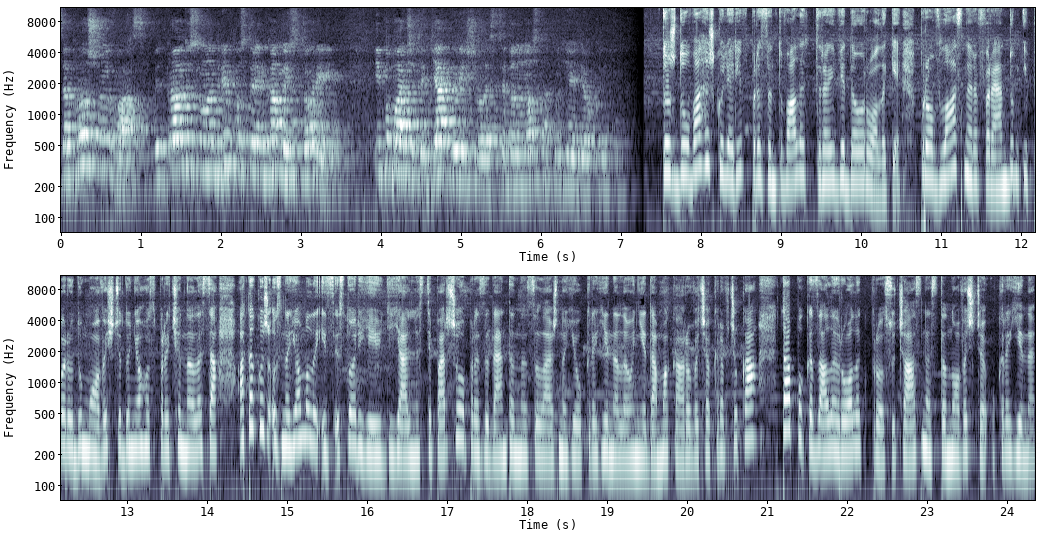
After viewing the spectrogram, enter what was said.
Запрошую вас відправитись у мандрівку сторінками історії і побачити, як вирішувалася ця доленосна подія для України. Тож до уваги школярів презентували три відеоролики про власний референдум і передумови, що до нього спричинилися, а також ознайомили із історією діяльності першого президента незалежної України Леоніда Макаровича Кравчука та показали ролик про сучасне становище України.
